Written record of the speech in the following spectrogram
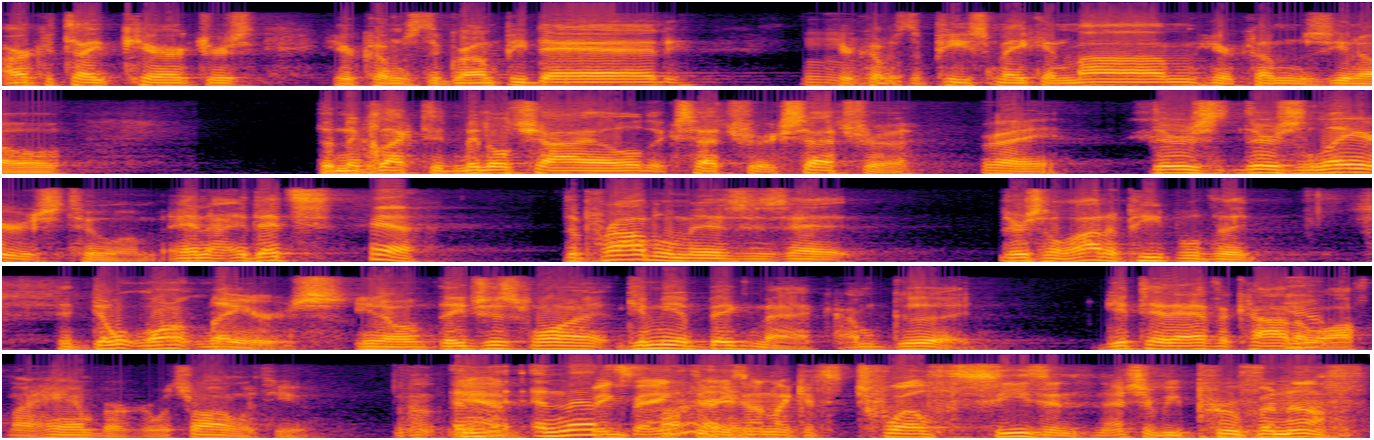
archetype characters here comes the grumpy dad here mm-hmm. comes the peacemaking mom here comes you know the neglected middle child etc etc Right. there's there's layers to them and I, that's Yeah. the problem is is that there's a lot of people that that don't want layers you know they just want give me a big mac i'm good get that avocado Yeah. off my hamburger what's wrong with you Well, yeah, and that's Big Bang Theory's fine. on like its twelfth season. That should be proof enough.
